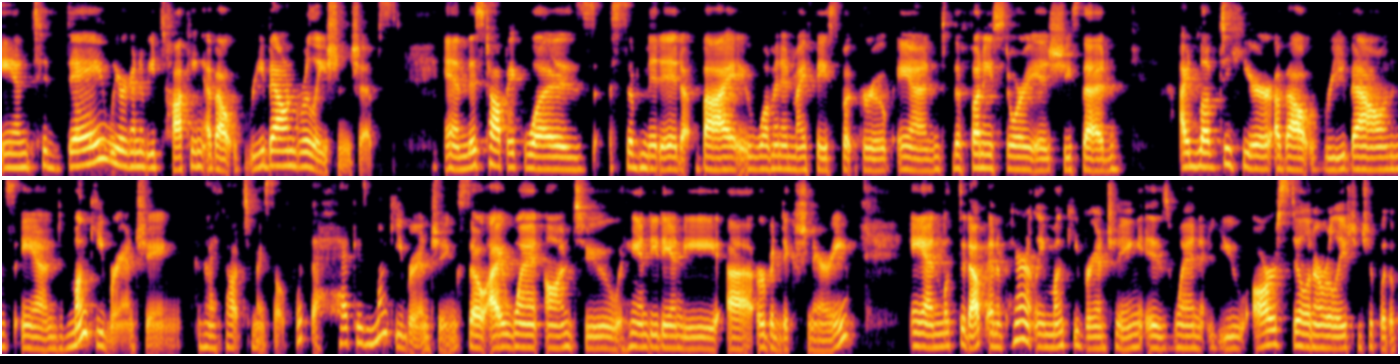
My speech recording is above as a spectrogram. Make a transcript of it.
And today we are going to be talking about rebound relationships. And this topic was submitted by a woman in my Facebook group. And the funny story is, she said, I'd love to hear about rebounds and monkey branching. And I thought to myself, what the heck is monkey branching? So I went on to Handy Dandy uh, Urban Dictionary and looked it up. And apparently, monkey branching is when you are still in a relationship with a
